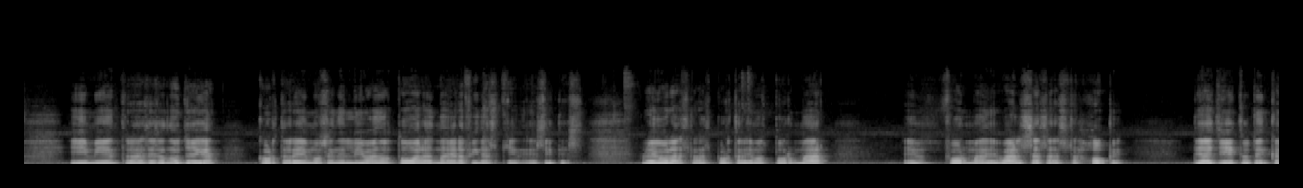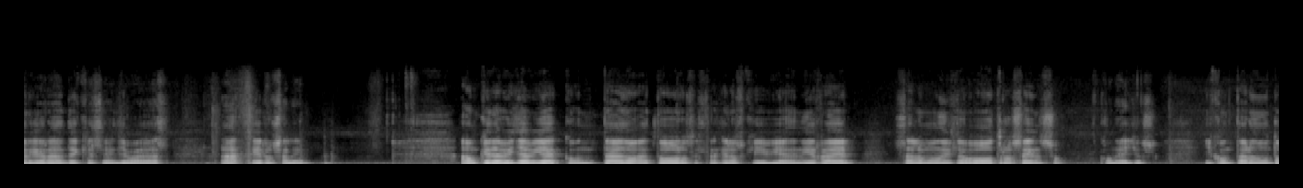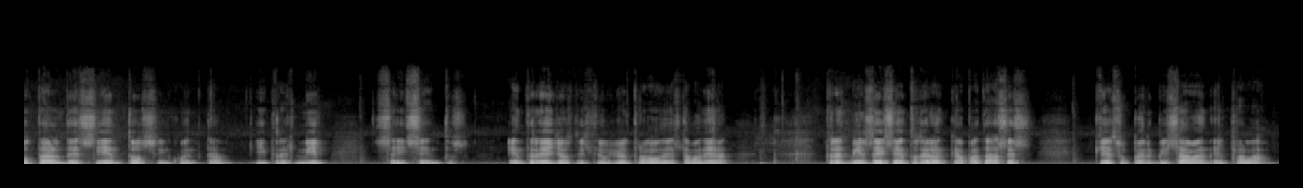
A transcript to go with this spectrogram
y mientras eso nos llega, cortaremos en el Líbano todas las maderas finas que necesites Luego las transportaremos por mar en forma de balsas hasta Jope. De allí tú te encargarás de que sean llevadas a Jerusalén. Aunque David ya había contado a todos los extranjeros que vivían en Israel, Salomón hizo otro censo con ellos y contaron un total de 153.600. Entre ellos distribuyó el trabajo de esta manera. 3.600 eran capataces que supervisaban el trabajo.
